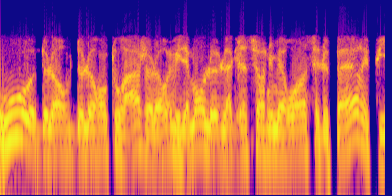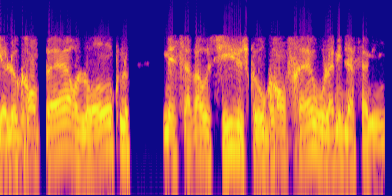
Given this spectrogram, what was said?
ou de leur de leur entourage. Alors évidemment, l'agresseur numéro un c'est le père, et puis il y a le grand-père, l'oncle, mais ça va aussi jusqu'au grand frère ou l'ami de la famille.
